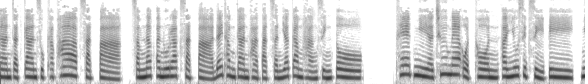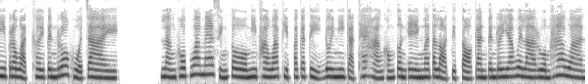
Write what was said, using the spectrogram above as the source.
งานจัดการสุขภาพ สัตว์ป่า สำนักอนุรักษ์สัตว์ป่าได้ทำการผ่าตัดสัญญกรรมหางสิงโต เพศเมียชื่อแม่อดทน อายุ 14 ปี มีประวัติเคยเป็นโรคหัวใจหลังพบว่าแม่สิงโตมีภาวะผิดปกติ โดยมีกัดแทะหางของตนเองมาตลอดติดต่อกันเป็นระยะเวลารวม 5 วัน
